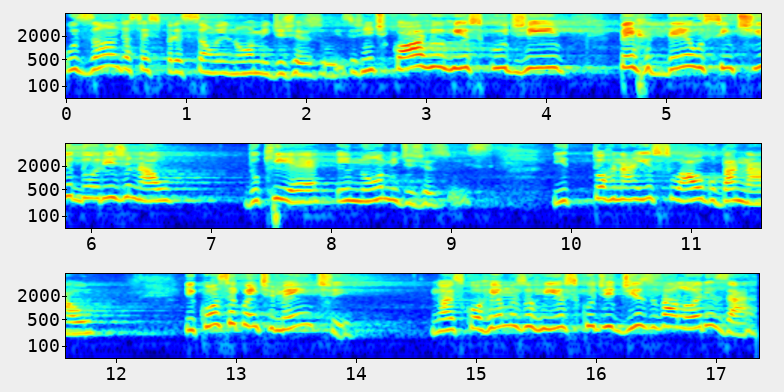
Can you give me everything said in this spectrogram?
usando essa expressão em nome de Jesus. A gente corre o risco de perder o sentido original do que é em nome de Jesus e tornar isso algo banal. E, consequentemente, nós corremos o risco de desvalorizar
